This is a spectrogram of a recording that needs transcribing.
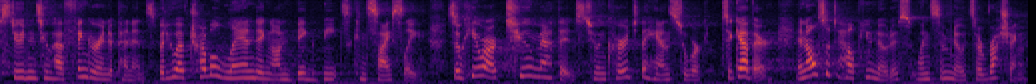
Students who have finger independence, but who have trouble landing on big beats concisely. So here are two methods to encourage the hands to work together, and also to help you notice when some notes are rushing.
